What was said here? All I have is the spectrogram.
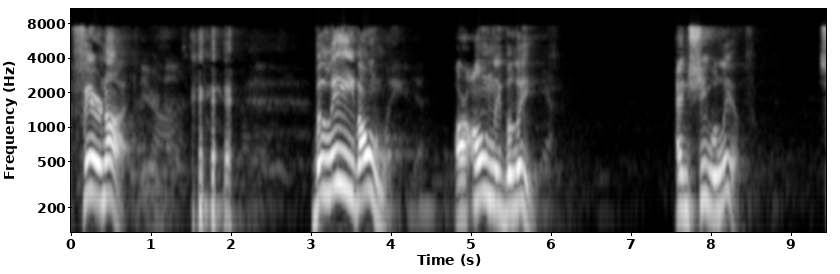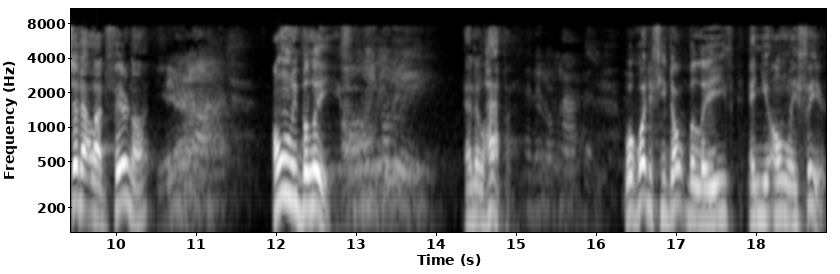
Fear not. believe only, or only believe, and she will live. Said out loud, fear not. Fear not. Only believe. Only believe. And it'll happen. Well, what if you don't believe and you only fear?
